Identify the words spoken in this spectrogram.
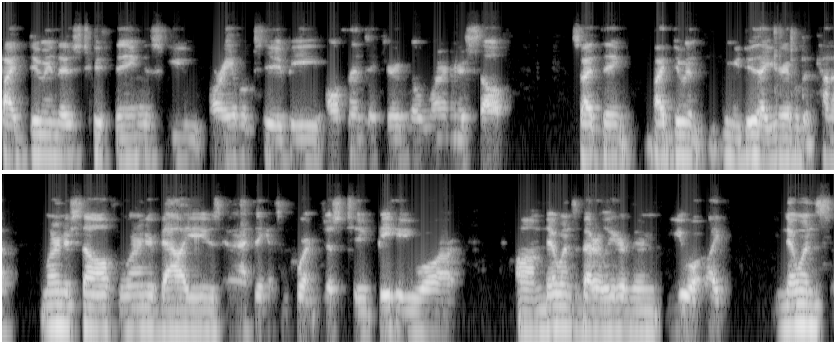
by doing those two things, you are able to be authentic. You're able to learn yourself. So I think by doing, when you do that, you're able to kind of learn yourself, learn your values. And I think it's important just to be who you are. Um, no one's a better leader than you are. Like, no one's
